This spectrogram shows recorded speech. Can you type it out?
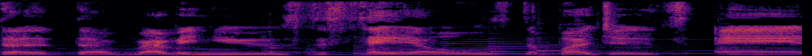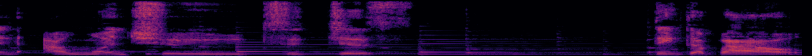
the the revenues, the sales, the budgets and I want you to just think about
